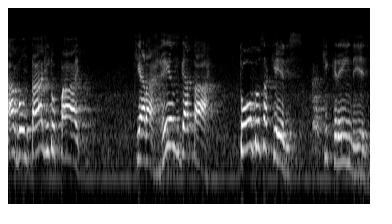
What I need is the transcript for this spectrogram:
a vontade do Pai, que era resgatar todos aqueles que creem nele.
